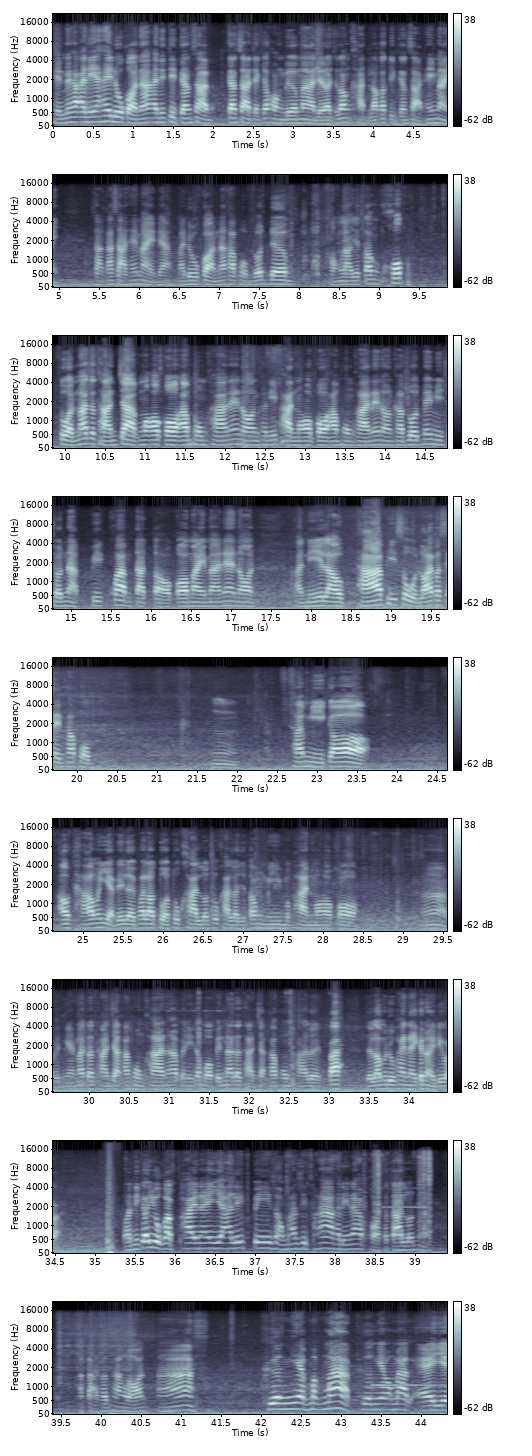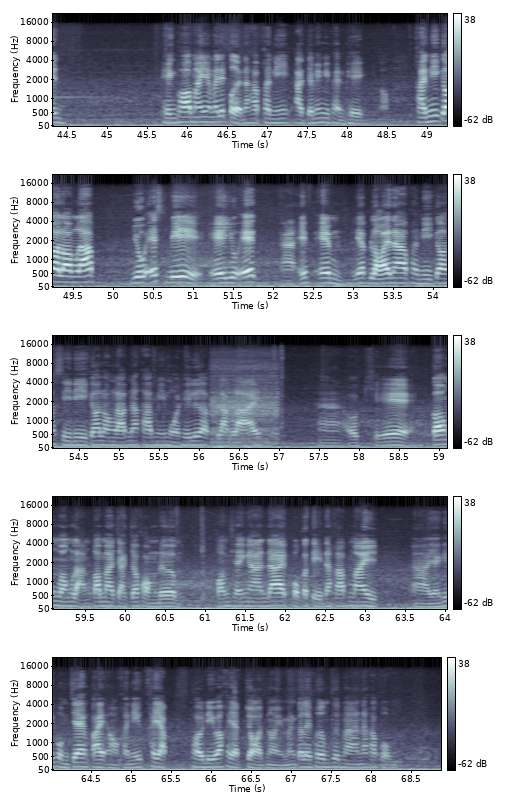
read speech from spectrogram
เห็นไหมครับอันนี้ให้ดูก่อนนะ อันนี้ติดกันสาดกันสาดจากเจ้าของเดิมมาเดี๋ยวเราจะต้องขัดแล้วก็ติดกันสาดให้ใหม่ สั่งกันสาดให้ใหม่เดี๋ยมาดูก่อนนะครับผมรถเดิมของเราจะต้องครบตรวจมาตรฐานจากมอกอัมโฮมคาแน่นอนคันนี้ผ่านมอกอัมโฮมคาแน่นอนครับรถไม่มีชนหนักพลิกคว่ำตัดต่อกอไม้มาแน่นอน อันนี้เราท้าพิสูจน์ร้อยเปอร์เซ็นต์ครับผมอืมถ้ามีก็เอาเท้ามาเหยียบได้เลยเพราะเราตรวจทุกคันรถทุกคันเราจะต้องมีมาผ่านมอก อ่าเป็นไงมาตรฐานจากอาร์มโฮมคานะครับอันนี้ต้องบอกเป็นมาตรฐานจากอาร์มโฮมคาเลยไปเดี๋ยวเรามาดูภายในกันหน่อยดีกว่า ตอนนี้ก็อยู่กับภายในยาริสปี 2015 คันนี้นะครับ ขอสตาร์ทรถหน่อย อากาศค่อนข้างร้อนอ่าเครื่องเงียบมากๆ เครื่องเงียบมากๆแอร์เย็นเพลงพอไหมยังไม่ได้เปิดนะครับคันนี้อาจจะไม่มีแผ่นเพลงคันนี้ก็รองรับ USB AUX อ่า FM เรียบร้อยนะครับคันนี้ก็ CD ก็รองรับนะครับ มีโหมดให้เลือกหลากหลาย อ่า โอเค กล้องมองหลังก็มาจากเจ้าของเดิม พร้อมใช้งานได้ปกตินะครับ ไม่อ่าอย่างที่ผมแจ้งไปอ๋อคันนี้ขยับพอดีว่าขยับจอดหน่อยมันก็เลยเพิ่มขึ้นมานะครับผม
